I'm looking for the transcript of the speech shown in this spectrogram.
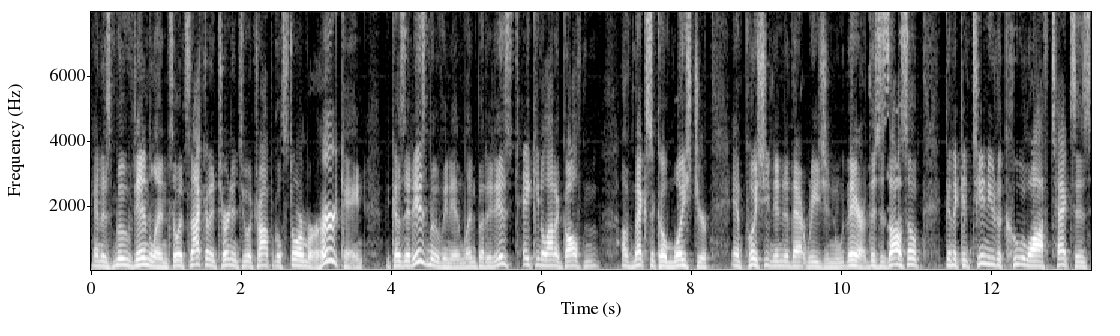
and has moved inland. So it's not going to turn into a tropical storm or a hurricane because it is moving inland, but it is taking a lot of Gulf of Mexico moisture and pushing into that region there. This is also going to continue to cool off Texas.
